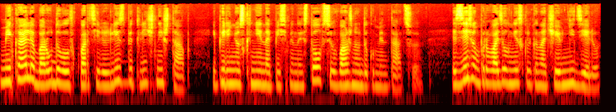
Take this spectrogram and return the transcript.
Микаэль оборудовал в квартире Лизбет личный штаб и перенес к ней на письменный стол всю важную документацию — Здесь он проводил несколько ночей в неделю,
